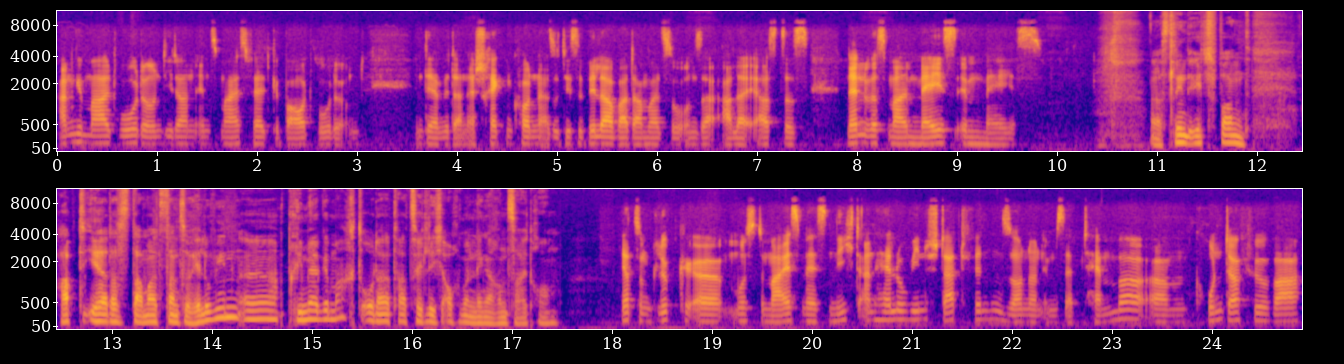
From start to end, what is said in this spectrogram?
angemalt wurde und die dann ins Maisfeld gebaut wurde und in der wir dann erschrecken konnten. Also diese Villa war damals so unser allererstes, nennen wir es mal Maze im Maze. Das klingt echt spannend. Habt ihr das damals dann zu Halloween äh, primär gemacht oder tatsächlich auch über einen längeren Zeitraum? Ja, zum Glück äh, musste MySMace nicht an Halloween stattfinden, sondern im September. Ähm, Grund dafür war,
